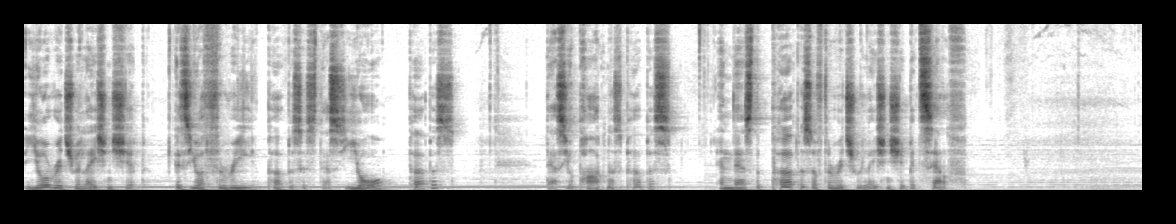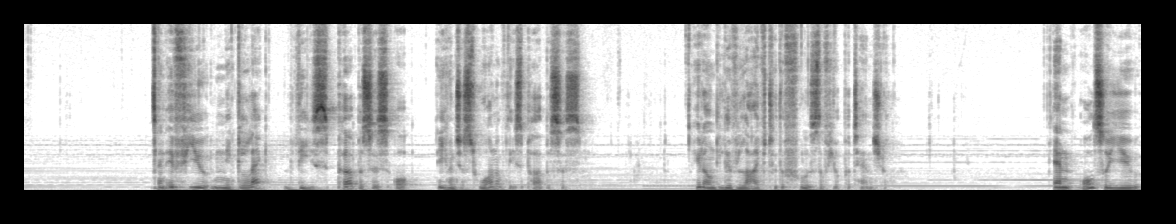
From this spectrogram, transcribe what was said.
your rich relationship is your three purposes there's your purpose, there's your partner's purpose, and there's the purpose of the rich relationship itself. And if you neglect these purposes, or even just one of these purposes, you don't live life to the fullest of your potential. And also, you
